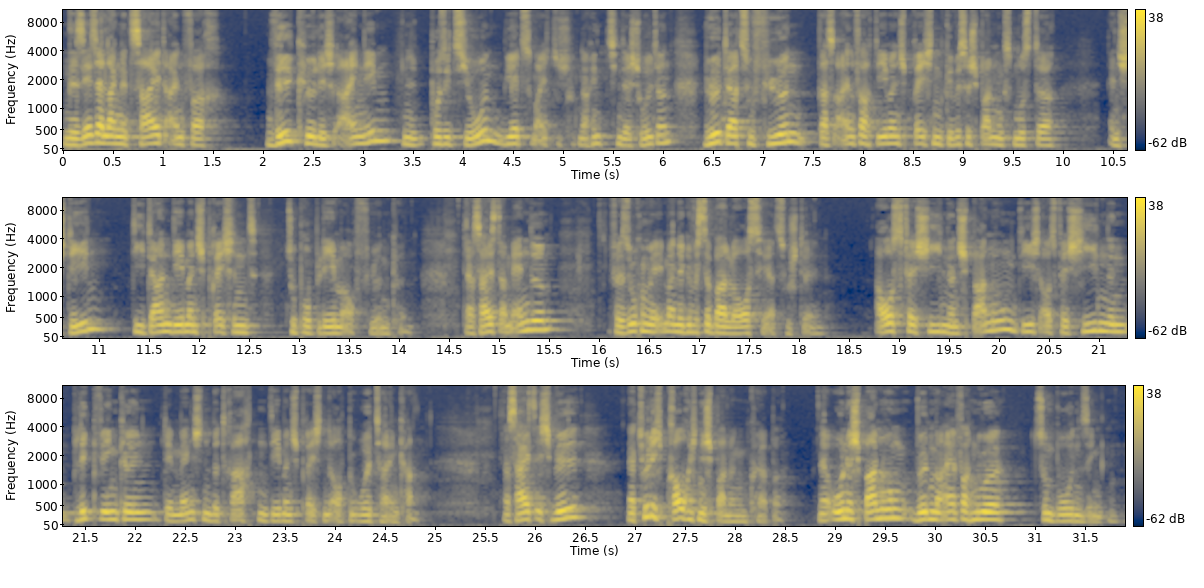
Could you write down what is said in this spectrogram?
eine sehr, sehr lange Zeit einfach willkürlich einnehmen, eine Position, wie jetzt zum Beispiel nach hinten ziehen der Schultern, wird dazu führen, dass einfach dementsprechend gewisse Spannungsmuster entstehen, die dann dementsprechend zu Problemen auch führen können. Das heißt, am Ende versuchen wir immer eine gewisse Balance herzustellen. Aus verschiedenen Spannungen, die ich aus verschiedenen Blickwinkeln den Menschen betrachten, dementsprechend auch beurteilen kann. Das heißt, ich will, natürlich brauche ich eine Spannung im Körper. Ja, ohne Spannung würden wir einfach nur zum Boden sinken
